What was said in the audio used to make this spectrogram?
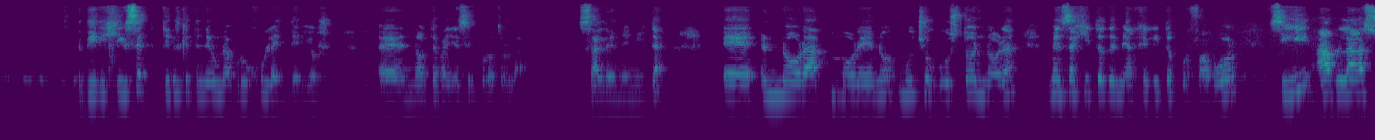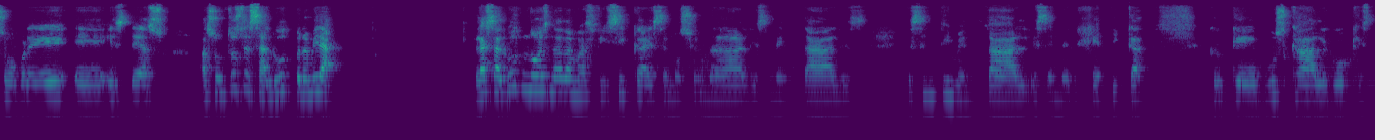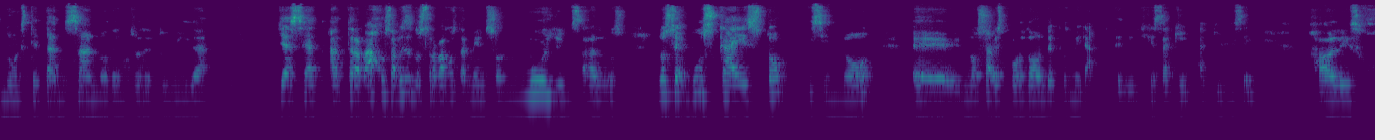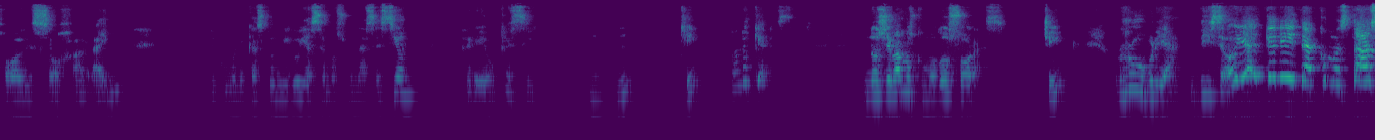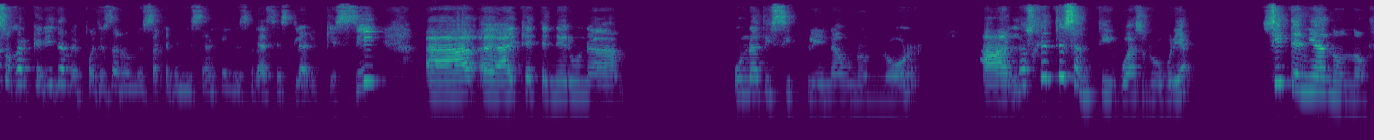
dirigirse, tienes que tener una brújula interior. Eh, no te vayas a ir por otro lado. Sale, nenita. Eh, Nora Moreno, mucho gusto, Nora. Mensajito de mi angelito, por favor. Sí, habla sobre eh, este asuntos de salud, pero mira, la salud no es nada más física, es emocional, es mental, es sentimental, es energética creo que busca algo que no esté tan sano dentro de tu vida, ya sea a trabajos, a veces los trabajos también son muy insanos, no sé, busca esto y si no, eh, no sabes por dónde, pues mira, te diriges aquí, aquí dice Hollis, Hollis, Sohar, ahí te comunicas conmigo y hacemos una sesión. Creo que sí. ¿Sí? Cuando quieras. Nos llevamos como dos horas. ¿Sí? Rubria dice, oye, querida, ¿cómo estás? Ojar, querida, ¿me puedes dar un mensaje de mis ángeles? Gracias, claro que sí. Ah, ah, hay que tener una, una disciplina, un honor. A las gentes antiguas, Rubria, sí tenían honor.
